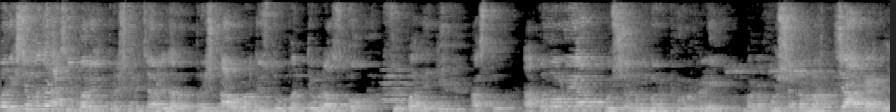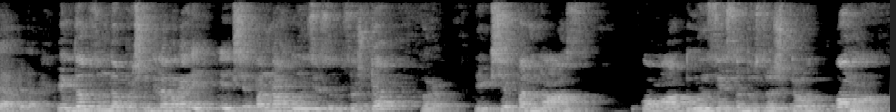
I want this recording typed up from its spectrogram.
परीक्षेमध्ये असे बरेच प्रश्न विचारले जातात. प्रश्न आवड दिसतो पण तेवढाच तो सोपा देखील असतो. आपण वळूया क्वेश्चन नंबर फोरकडे. बघा क्वेश्चन नंबर चार काय दिला आपल्याला? एकदम सुंदर प्रश्न दिला बघा. एक एकशे पन्नास दोनशे सदुसष्ट. बघा एकशे पन्नास कॉमा दोनशे सदुसष्ट कॉमा.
